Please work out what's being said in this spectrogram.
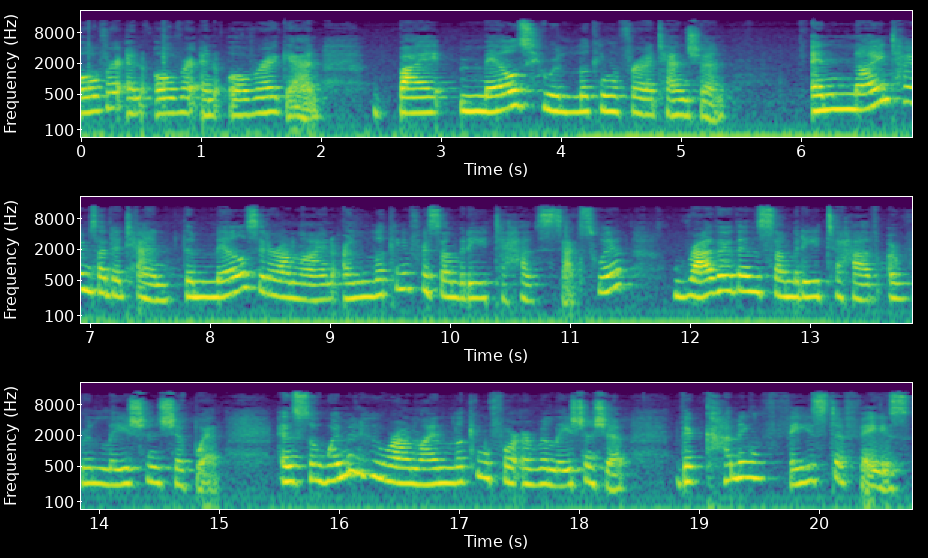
over and over and over again by males who are looking for attention. And nine times out of 10, the males that are online are looking for somebody to have sex with rather than somebody to have a relationship with. And so, women who are online looking for a relationship, they're coming face to face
